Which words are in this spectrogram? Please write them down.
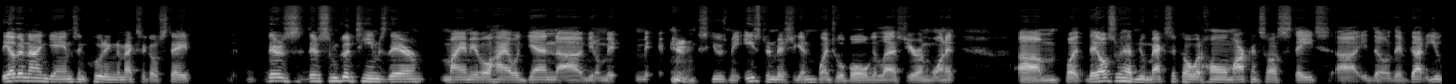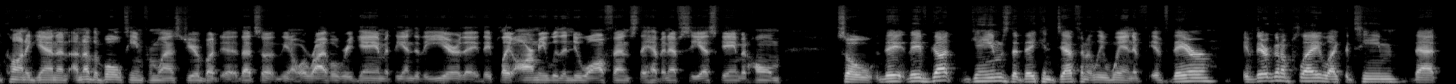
the other nine games, including New Mexico State, there's there's some good teams there. Miami of Ohio again. Uh, you know, mi- mi- excuse me. Eastern Michigan went to a bowl last year and won it. Um, but they also have New Mexico at home, Arkansas State. Uh, though they've got UConn again, and another bowl team from last year, but uh, that's a you know a rivalry game at the end of the year. They they play Army with a new offense. They have an FCS game at home, so they they've got games that they can definitely win. If if they're if they're going to play like the team that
